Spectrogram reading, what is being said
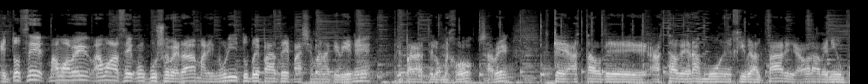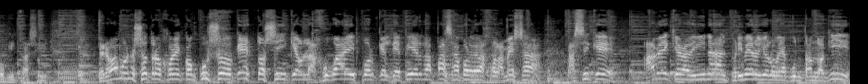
Entonces, vamos a ver, vamos a hacer concurso, ¿verdad, Marinuri? Tú prepárate para la semana que viene, prepárate lo mejor, ¿sabes? Que ha estado de, ha estado de Erasmus en Gibraltar y ahora ha venido un poquito así. Pero vamos nosotros con el concurso, que esto sí que os la jugáis porque el que pierda pasa por debajo de la mesa. Así que, a ver quién adivina el primero, yo lo voy apuntando aquí.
